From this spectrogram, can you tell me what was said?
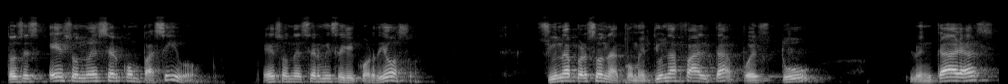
Entonces, eso no es ser compasivo, eso no es ser misericordioso. Si una persona cometió una falta, pues tú lo encaras,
